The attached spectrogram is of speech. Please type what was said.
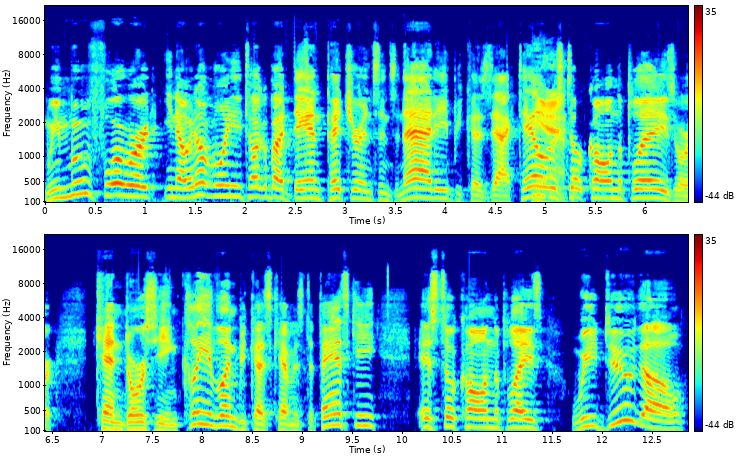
We move forward. You know, we don't really need to talk about Dan Pitcher in Cincinnati because Zach Taylor is still calling the plays, or Ken Dorsey in Cleveland because Kevin Stefanski is still calling the plays. We do, though,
